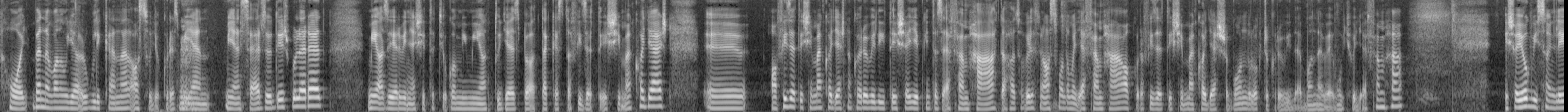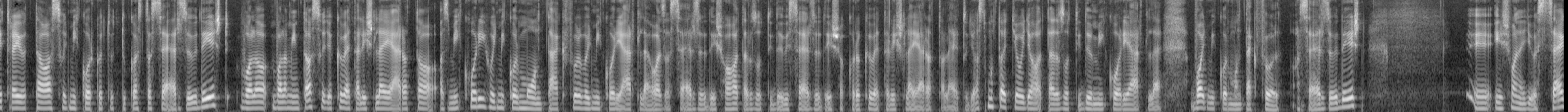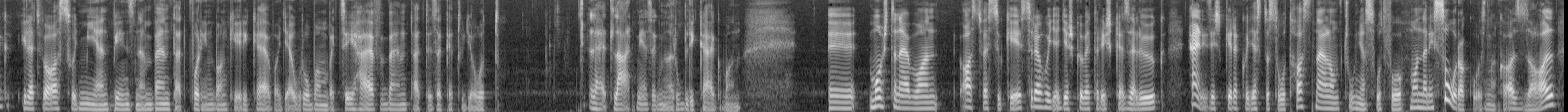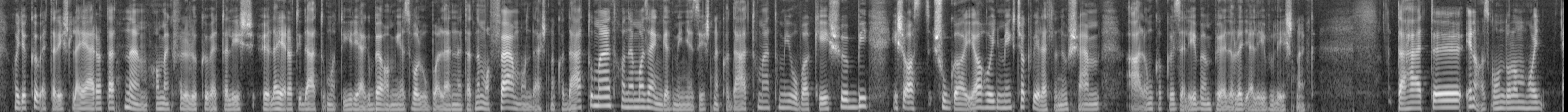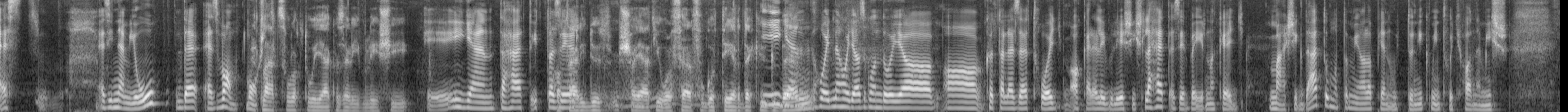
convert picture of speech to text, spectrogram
hogy benne van ugye a rublikánál az, hogy akkor ez milyen, milyen szerződésből ered, mi az érvényesített jog, ami miatt ugye ezt beadták ezt a fizetési meghagyást. A fizetési meghagyásnak a rövidítése egyébként az FMH, tehát ha véletlenül azt mondom, hogy FMH, akkor a fizetési meghagyásra gondolok, csak rövidebb a neve, úgyhogy FMH és a jogviszony létrejötte az, hogy mikor kötöttük azt a szerződést, vala, valamint az, hogy a követelés lejárata az mikori, hogy mikor mondták föl, vagy mikor járt le az a szerződés. Ha határozott időű szerződés, akkor a követelés lejárata lehet, hogy azt mutatja, hogy a határozott idő mikor járt le, vagy mikor mondták föl a szerződést és van egy összeg, illetve az, hogy milyen pénznemben, tehát forintban kérik el, vagy euróban, vagy CHF-ben, tehát ezeket ugye ott lehet látni ezekben a rublikákban. Mostanában azt veszük észre, hogy egyes követeléskezelők, elnézést kérek, hogy ezt a szót használom, csúnya szót fogok mondani, szórakoznak azzal, hogy a követelés lejáratát nem a megfelelő követelés lejárati dátumot írják be, ami az valóban lenne. Tehát nem a felmondásnak a dátumát, hanem az engedményezésnek a dátumát, ami jóval későbbi, és azt sugalja, hogy még csak véletlenül sem állunk a közelében például egy elévülésnek. Tehát én azt gondolom, hogy ezt, ez így nem jó, de ez van most. Hát látszólag tolják az elévülési igen, tehát itt azért... Határidőt saját jól felfogott érdekükben. Igen, hogy nehogy azt gondolja a kötelezet, hogy akár elévülés is lehet, ezért beírnak egy másik dátumot, ami alapján úgy tűnik, mintha nem is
